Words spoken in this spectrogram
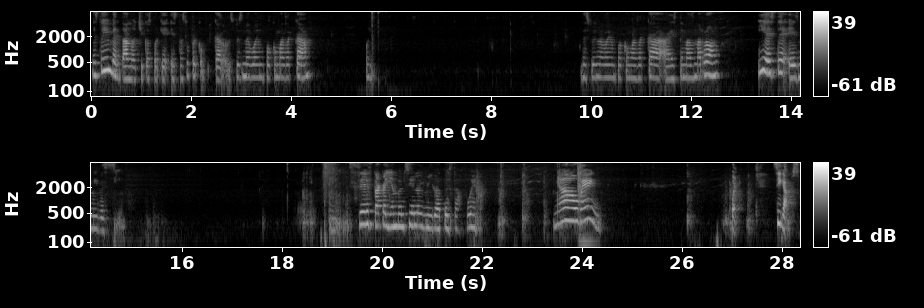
Me estoy inventando, chicos, porque está súper complicado. Después me voy un poco más acá. Después me voy un poco más acá a este más marrón. Y este es mi vecino. Se está cayendo el cielo y mi gato está afuera. ¡Miau, ven! Bueno, sigamos.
